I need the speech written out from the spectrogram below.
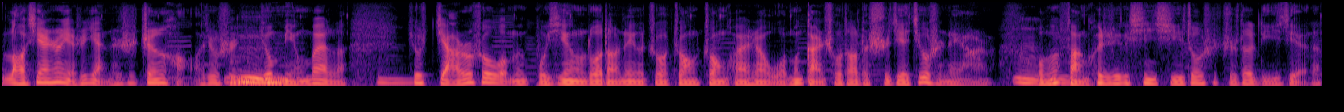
老先生也是演的是真好，就是你就嗯。明白了。嗯。就假如说我们不幸落到那个状状状况上，我们感受到的世界就是那样的，嗯我们反馈的这个信息都是值得理解的。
